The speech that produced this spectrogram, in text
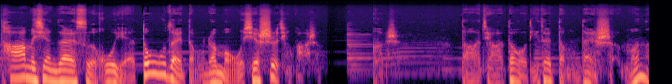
他们现在似乎也都在等着某些事情发生，可是大家到底在等待什么呢？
